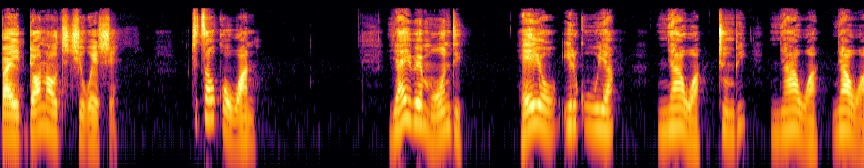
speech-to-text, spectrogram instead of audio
by donald chiweshe chitsauko 1 yaive mhondi. Heyo iri kuuya. Nyawa tumbi nyawa nyawa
